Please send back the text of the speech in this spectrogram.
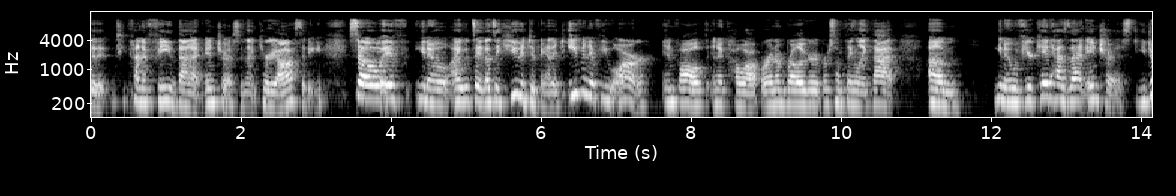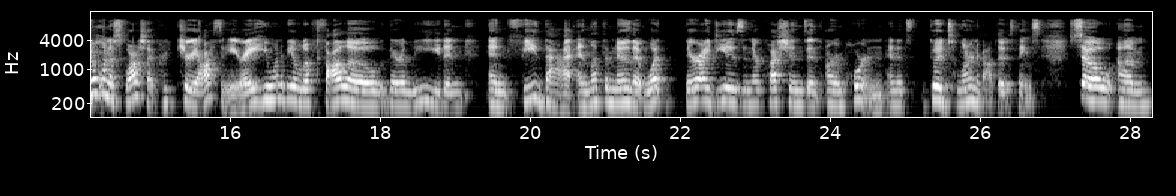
to kind of feed that interest and that curiosity. So if, you know, I would say that's a huge advantage, even if you are involved in a co-op or an umbrella group or something like that. Um, you know, if your kid has that interest, you don't want to squash that curiosity, right? You want to be able to follow their lead and and feed that and let them know that what their ideas and their questions and are important and it's good to learn about those things. So um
